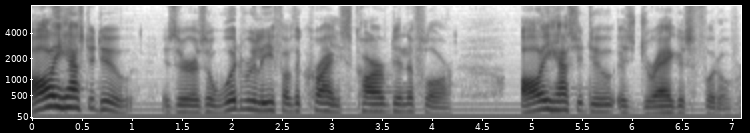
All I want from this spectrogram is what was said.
All he has to do is there is a wood relief of the Christ carved in the floor. All he has to do is drag his foot over.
